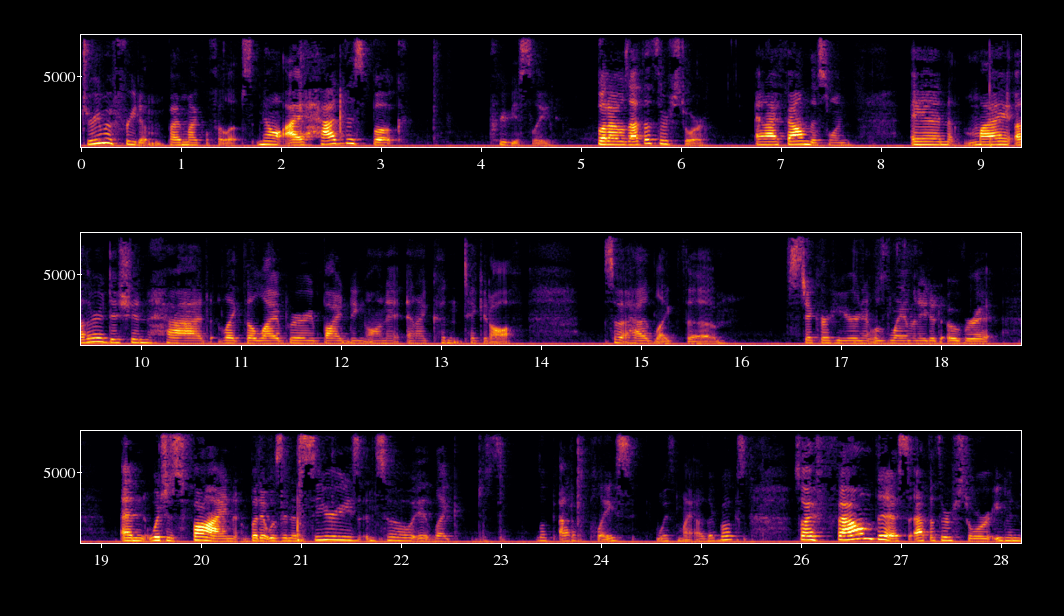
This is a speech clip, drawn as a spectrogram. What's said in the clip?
Dream of Freedom by Michael Phillips. Now, I had this book previously, but I was at the thrift store, and I found this one, and my other edition had like the library binding on it and I couldn't take it off. So it had like the sticker here and it was laminated over it and which is fine, but it was in a series and so it like just looked out of place with my other books. So I found this at the thrift store even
